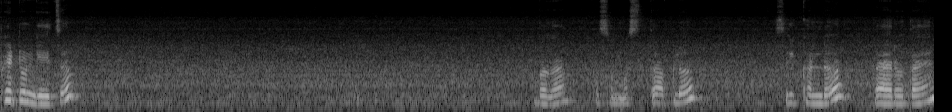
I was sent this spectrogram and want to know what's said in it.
फेटून घ्यायचं. बघा कसं मस्त आपलं श्रीखंड तयार होत आहे.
